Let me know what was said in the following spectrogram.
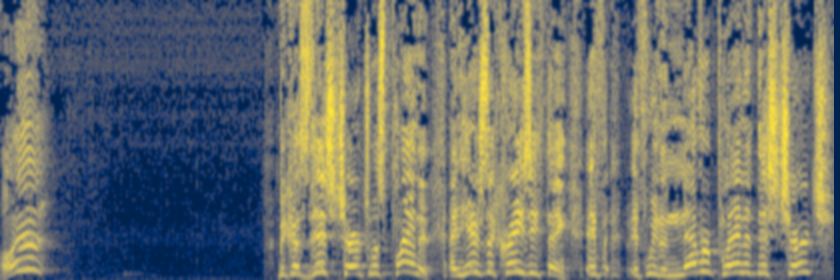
Oh yeah. Because this church was planted. And here's the crazy thing if, if we'd have never planted this church,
